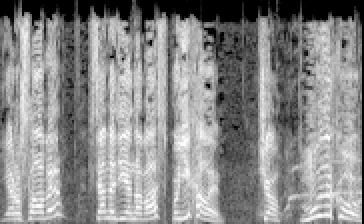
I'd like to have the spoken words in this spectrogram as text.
Ярославе, вся надія на вас. Поїхали. Що, музику?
